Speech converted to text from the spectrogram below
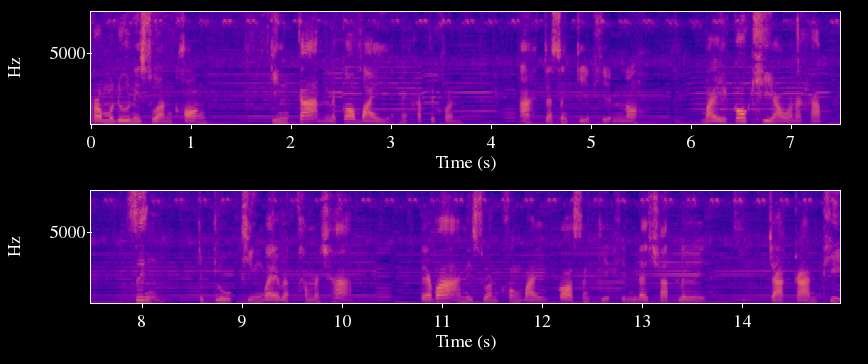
เรามาดูในส่วนของกิ่งก้านและก็ใบนะครับ ทุกคนอะจะสังเกตเห็นเนาะ ใบก็เขียวนะครับ ซึ่งจะปลูกทิ้งไว้แบบธรรมชาติ แต่ว่าในส่วนของใบก็สังเกตเห็นได้ชัดเลย จากการที่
